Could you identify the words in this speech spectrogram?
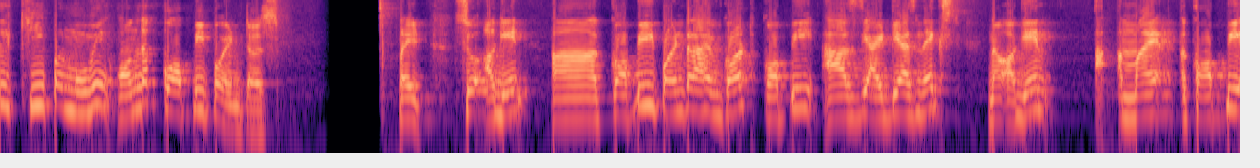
will keep on moving on the copy pointers. Right? So again uh, copy pointer i have got copy as the itr next. Now again uh, my copy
